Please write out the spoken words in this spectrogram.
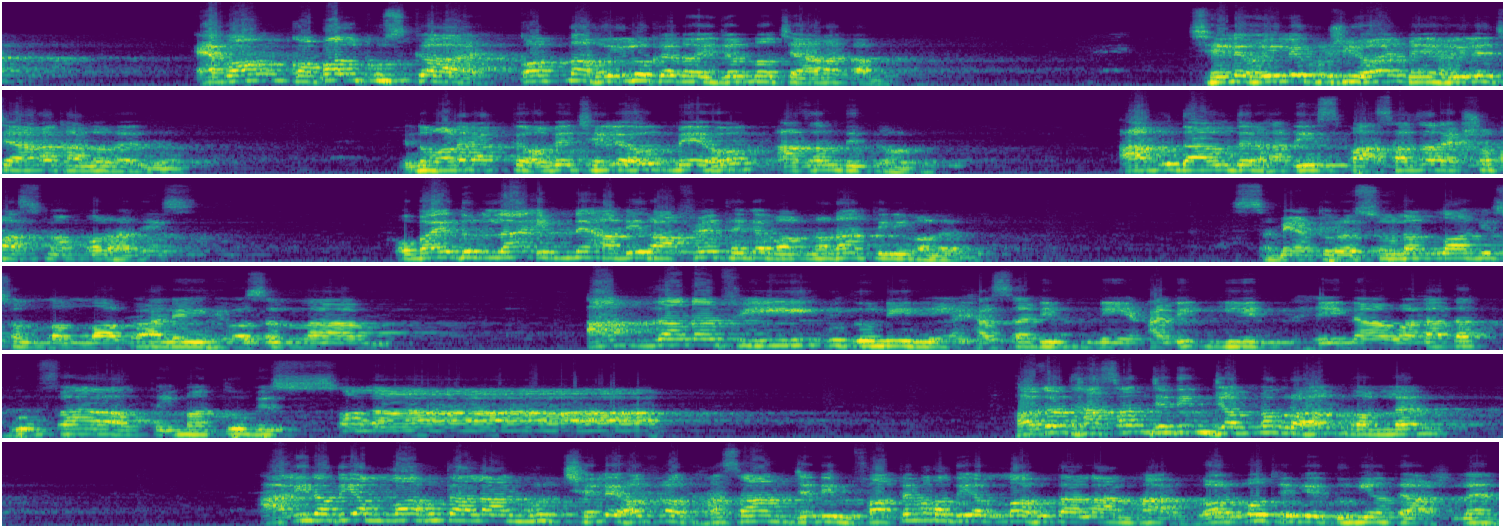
এবং কপাল কুসকায় কন্যা হইল কেন এই জন্য চেহারা কালো? ছেলে হইলে খুশি হয়, মেয়ে হইলে চেহারা কালো হয়ে যায়। কিন্তু মনে রাখতে হবে, ছেলে হোক, মেয়ে হোক, আজান দিতে হবে। আবু দাউদের হাদিস, পাঁচ হাজার একশো পাঁচ নম্বর হাদিস। ওবায়দুল্লাহ ইবনে আবি রাফে থেকে বর্ণনা তিনি বলেন, সামিয়াতু রাসূলুল্লাহ সাল্লাল্লাহু আলাইহি ওয়াসাল্লাম আযানা ফি উযুনিল হাসান ইবনে আলী হিনা ওয়ালাদাতহু ফাতিমাতু বিসসালাহ। হজরত হাসান যেদিন জন্মগ্রহণ করলেন, আলী রাদি আল্লাহ আনহুর ছেলে হজরত হাসান যেদিন ফাতেমা রাদি আল্লাহ আনহার গর্ভ থেকে দুনিয়াতে আসলেন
